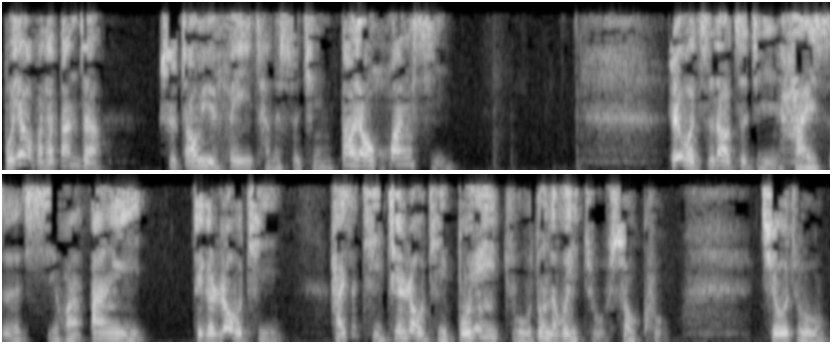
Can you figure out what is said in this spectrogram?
不要把它当着。是遭遇非常的事情，倒要欢喜。所以我知道自己还是喜欢安逸，这个肉体还是体贴肉体，不愿意主动的为主受苦。求主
